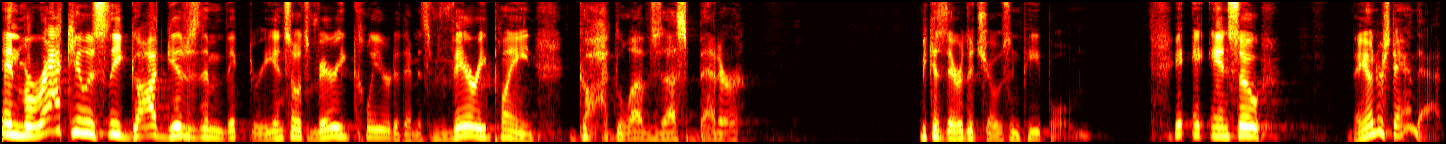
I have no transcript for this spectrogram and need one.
and miraculously God gives them victory. And so it's very clear to them. It's very plain. God loves us better because they're the chosen people. And so they understand that.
